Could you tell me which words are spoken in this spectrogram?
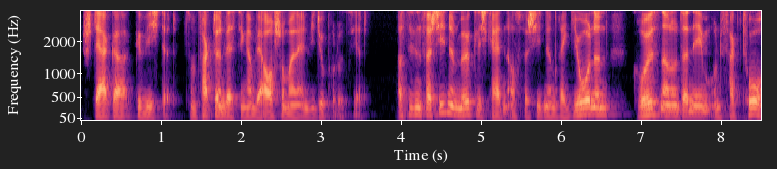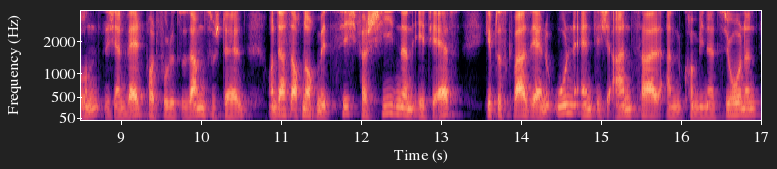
stärker gewichtet. Zum Faktor Investing haben wir auch schon mal ein Video produziert. Aus diesen verschiedenen Möglichkeiten aus verschiedenen Regionen, Größen an Unternehmen und Faktoren, sich ein Weltportfolio zusammenzustellen und das auch noch mit zig verschiedenen ETFs, gibt es quasi eine unendliche Anzahl an Kombinationen,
